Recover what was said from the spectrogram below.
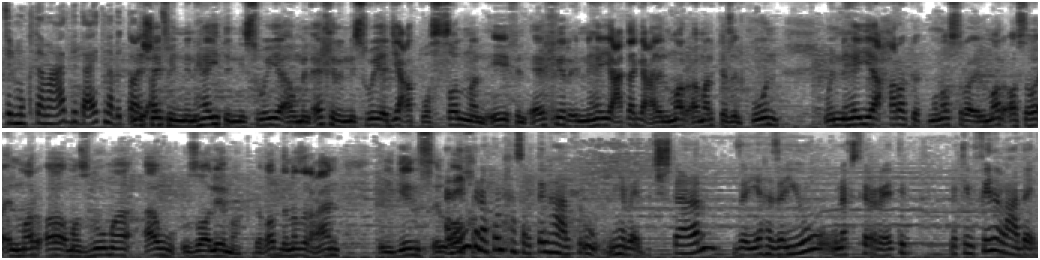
في المجتمعات بتاعتنا بالطريقة أنا شايف. إن نهاية النسوية أو من الآخر النسوية دي هتوصلنا لإيه في الآخر؟ إن هي هتجعل المراه مركز الكون. وإن هي حركة مناصرة للمرأة سواء المرأة مظلومة أو ظالمة بغض النظر عن الجنس الآخر. أنا يمكن أكون حصرت لها على الحقوق إن هي بقت بتشتغل زيها زيه ونفس الراتب لكن فين العدالة؟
